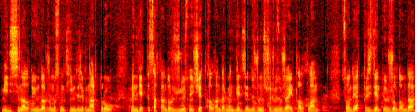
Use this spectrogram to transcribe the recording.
медициналық ұйымдар жұмысының тиімділігін арттыру, міндетті сақтандыру жүйесінен шет қалғандармен белсенді жұмыс жүргізу жайы талқыланды. Сондай-ақ президент өз жолдауында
